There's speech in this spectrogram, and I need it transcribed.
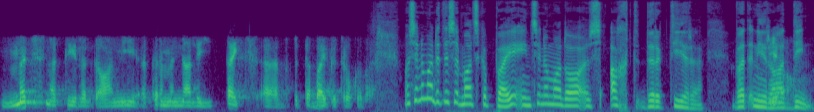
mits natuurlik daar nie 'n kriminaliteit uh, daarbey betrokke was. Maar sien nou maar dit is 'n maatskappy en sien nou maar daar is 8 direkteure wat in die raad ja. dien.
